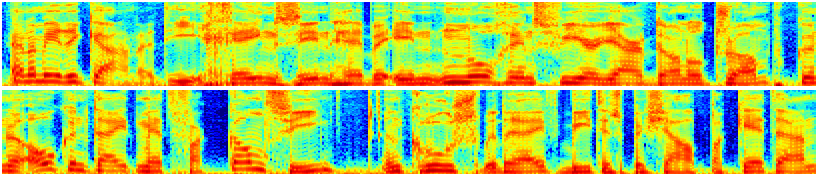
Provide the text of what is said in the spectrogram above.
En Amerikanen die geen zin hebben in nog eens vier jaar Donald Trump... kunnen ook een tijd met vakantie. Een cruisebedrijf biedt een speciaal pakket aan.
